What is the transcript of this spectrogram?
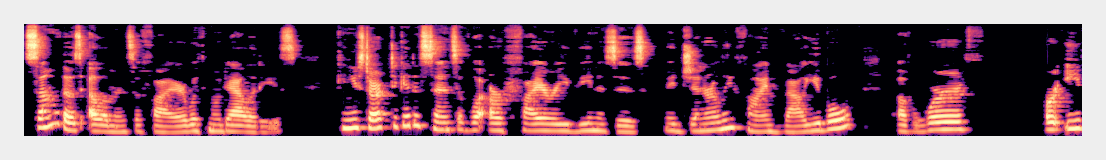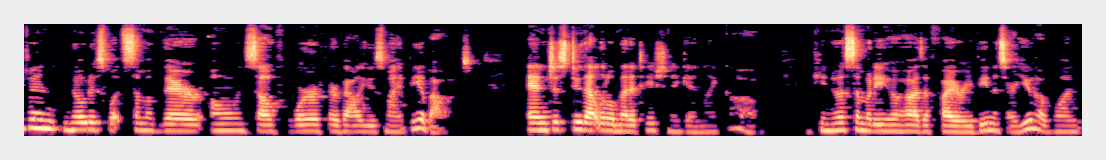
some of those elements of fire with modalities, can you start to get a sense of what our fiery Venuses may generally find valuable, of worth, or even notice what some of their own self worth or values might be about? And just do that little meditation again, like, oh, if you know somebody who has a fiery Venus or you have one,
